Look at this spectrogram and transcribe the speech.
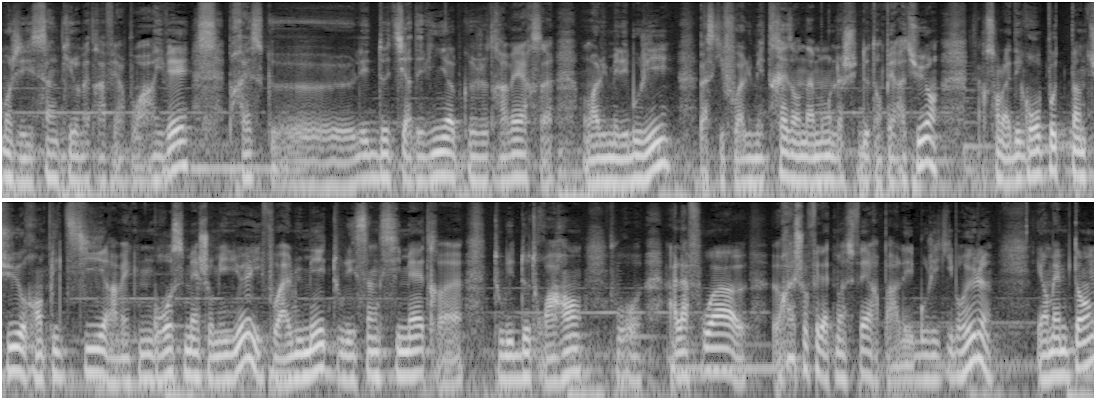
Moi, j'ai 5 km à faire pour arriver. Presque euh, les deux tiers des vignobles que je traverse ont allumé les bougies, parce qu'il faut allumer très en amont de la chute de température. Ça ressemble à des gros pots de peinture remplis de cire avec une grosse mèche au milieu. Il faut allumer tous les 5-6 mètres, euh, tous les 2-3 rangs, pour euh, à la fois réchauffer l'atmosphère par les bougies qui brûlent, et en même temps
